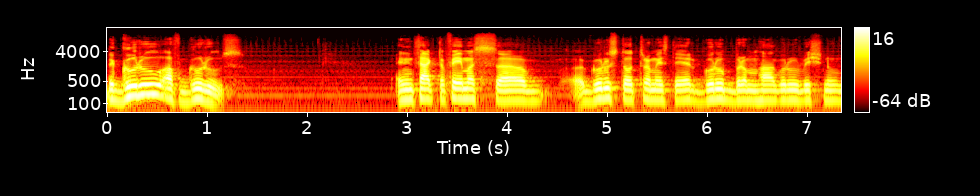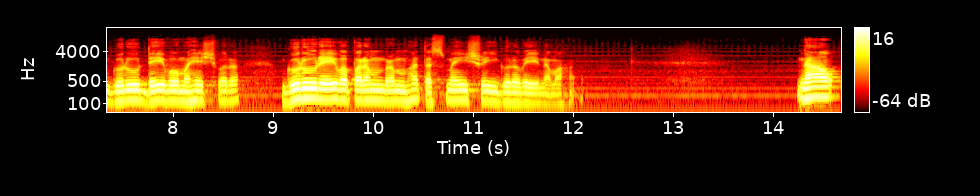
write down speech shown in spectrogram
the Guru of Gurus. And in fact, the famous uh, Guru Stotram is there Guru Brahma, Guru Vishnu, Guru Devo Maheshwara, Guru Reva Param Brahma, Tasmai Shri Gurave Namaha. Now,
